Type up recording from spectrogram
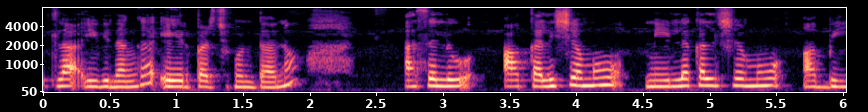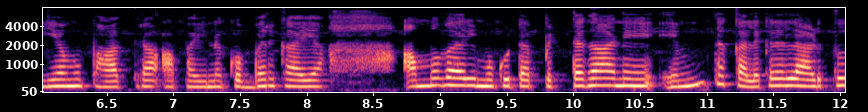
ఇట్లా ఈ విధంగా ఏర్పరచుకుంటాను. అసలు ఆ కలశము నీళ్ళ కలశము ఆ బియ్యము పాత్ర ఆ పైన కొబ్బరికాయ అమ్మవారి ముకుట పెట్టగానే ఎంత కలకలలాడుతూ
